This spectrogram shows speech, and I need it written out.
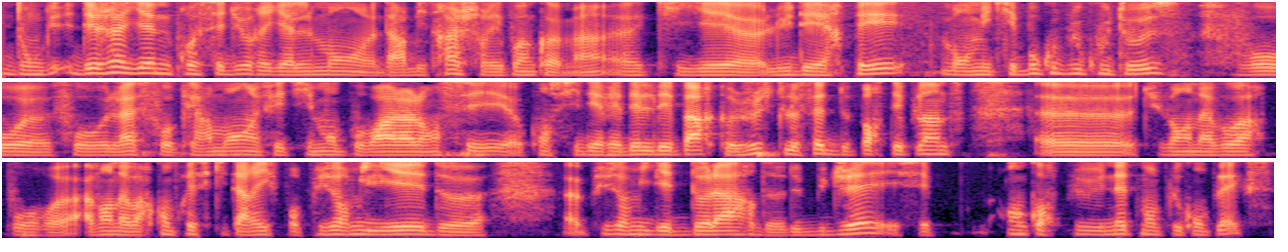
donc déjà il y a une procédure également d'arbitrage sur les points com, hein, euh, qui est euh, l'UDRP, bon, mais qui est beaucoup plus coûteuse. Faut, euh, faut là, faut clairement effectivement pouvoir la lancer, considérer dès le départ que juste le fait de porter plainte, euh, tu vas en avoir pour, avant d'avoir compris ce qui t'arrive, pour plusieurs milliers de, plusieurs milliers de dollars de, de budget, et c'est encore plus nettement plus complexe.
